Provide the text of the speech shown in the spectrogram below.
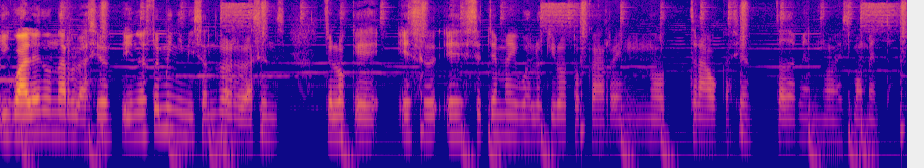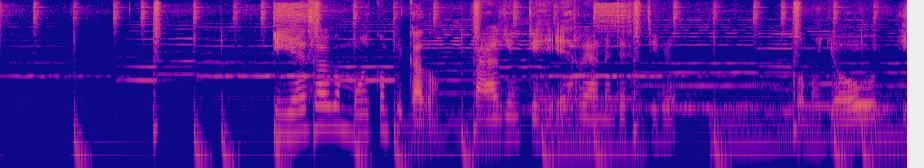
Igual en una relación, y no estoy minimizando las relaciones, solo que ese, ese tema igual lo quiero tocar en otra ocasión, todavía no es momento. Y es algo muy complicado para alguien que es realmente sensible, como yo y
